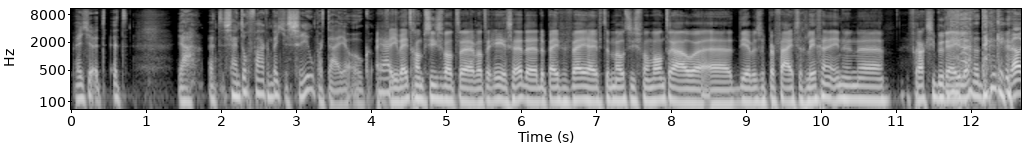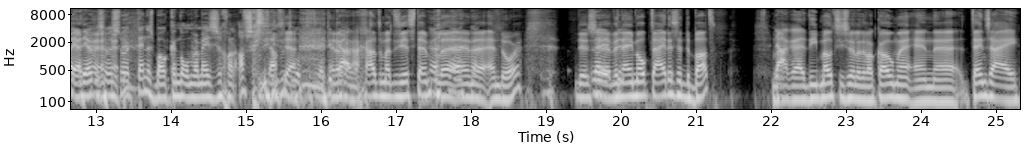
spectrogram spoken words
weet je, het, het, ja, het zijn toch vaak een beetje schreeuwpartijen ook. Ja, je weet gewoon precies wat, eh, wat er is. Hè? De, de PVV heeft de moties van wantrouwen. eh, die hebben ze per 50 liggen in hun fractieburelen. Dat denk ik wel, ja. Die hebben zo'n soort tennisbalkanon waarmee ze ze gewoon afschieten af en toe Ja. op de Tweede En dan Kamer. geautomatiseerd stempelen en, eh, en door. Dus Nee, eh, we de- nemen op tijdens het debat. Maar eh, die moties zullen er wel komen. En tenzij,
